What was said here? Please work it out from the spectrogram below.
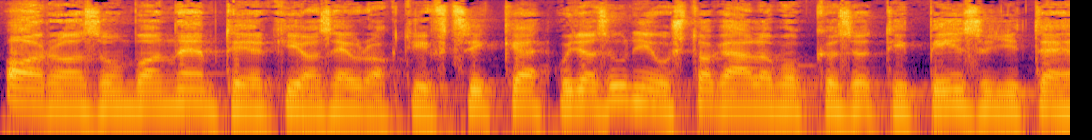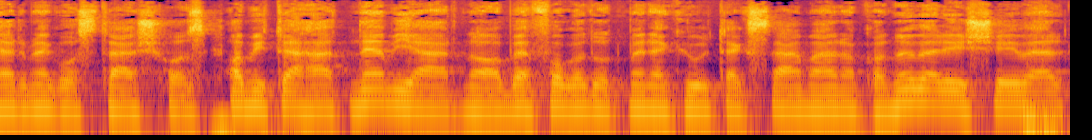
Arra azonban nem tér ki az Euraktív cikke, hogy az uniós tagállamok közötti pénzügyi teher megosztáshoz, ami tehát nem járna a befogadott menekültek számának a növelésével,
